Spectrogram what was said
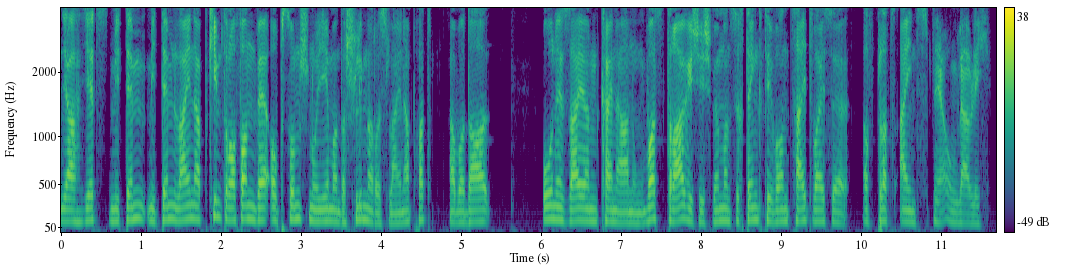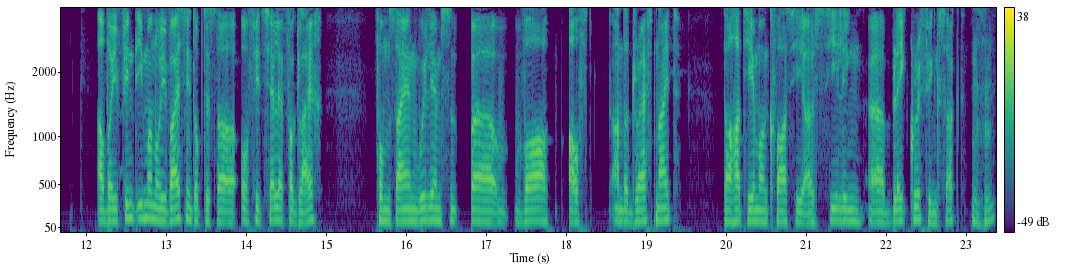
ja, jetzt mit dem, mit dem Line-Up kommt drauf an, wer, ob sonst noch jemand ein schlimmeres Line-Up hat. Aber da ohne Zion, keine Ahnung. Was tragisch ist, wenn man sich denkt, die waren zeitweise auf Platz 1. Ja, unglaublich. Aber ich finde immer noch, ich weiß nicht, ob das der offizielle Vergleich vom Zion Williams äh, war auf, an der Draft Night. Da hat jemand quasi als Ceiling äh, Blake Griffin gesagt. Mhm.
